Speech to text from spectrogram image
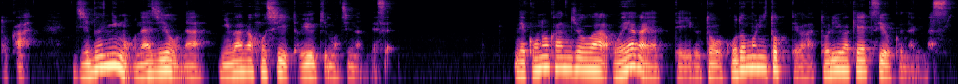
とか、自分にも同じような庭が欲しいという気持ちなんです。で、この感情は親がやっていると子供にとってはとりわけ強くなります。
